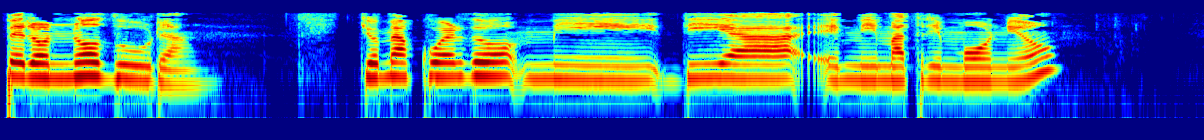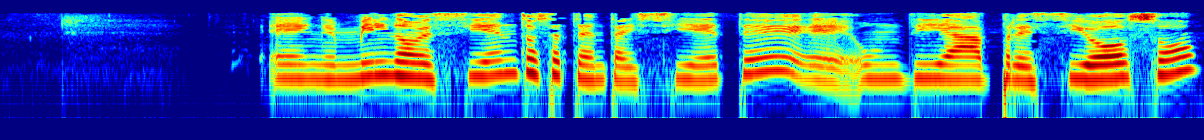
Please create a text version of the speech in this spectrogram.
pero no duran. Yo me acuerdo mi día en mi matrimonio, en 1977, eh, un día precioso.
